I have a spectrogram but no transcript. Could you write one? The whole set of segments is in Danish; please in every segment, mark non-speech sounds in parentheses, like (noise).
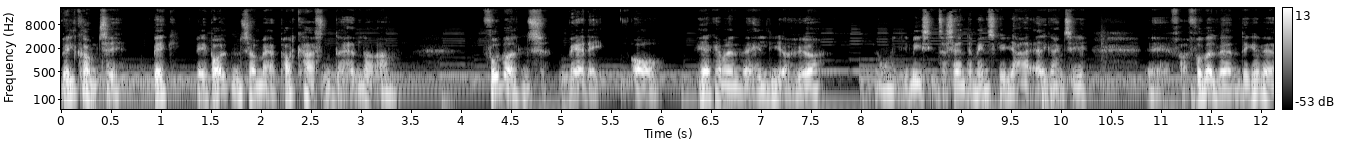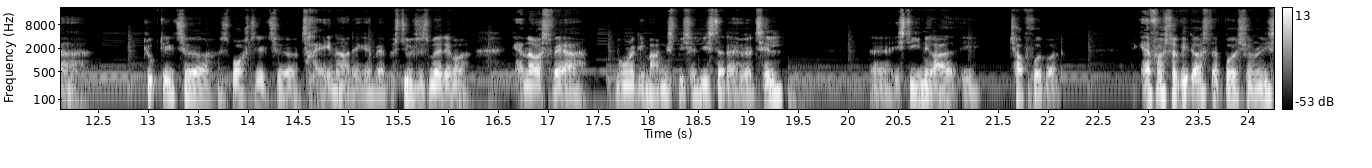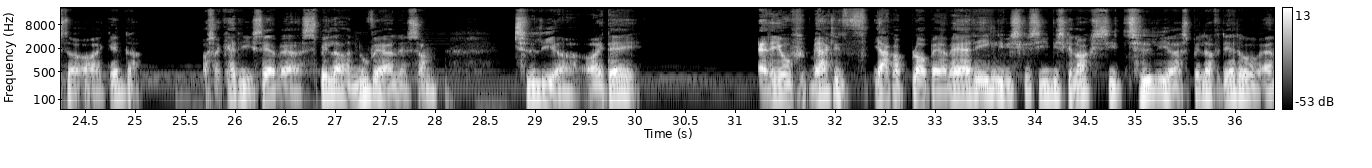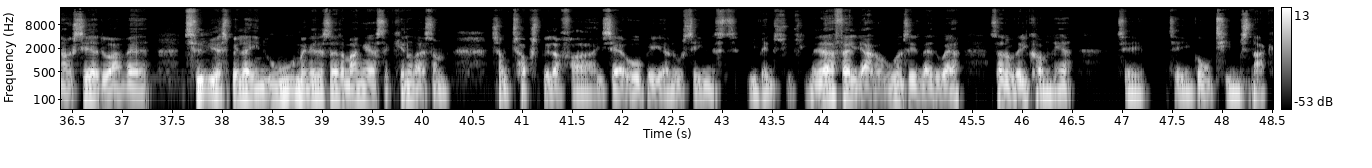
Velkommen til Bæk bag bolden, som er podcasten, der handler om fodboldens hverdag. Og her kan man være heldig at høre nogle af de mest interessante mennesker, jeg har adgang til øh, fra fodboldverdenen. Det kan være klubdirektører, sportsdirektører, trænere, det kan være bestyrelsesmedlemmer, det kan også være nogle af de mange specialister, der hører til øh, i stigende grad i topfodbold. Det kan for så vidt også være både journalister og agenter, og så kan det især være spillere nuværende som tidligere. Og i dag er det jo mærkeligt, Jakob Blåbær. Hvad er det egentlig, vi skal sige? Vi skal nok sige tidligere spillere, for det har du annonceret. Du har været tidligere spiller i en uge, men ellers er der mange af os, der kender dig som, som topspiller fra især OB og nu senest i Vendsyssel. Men i hvert fald, Jakob, uanset hvad du er, så er du velkommen her til, til en god timesnak.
